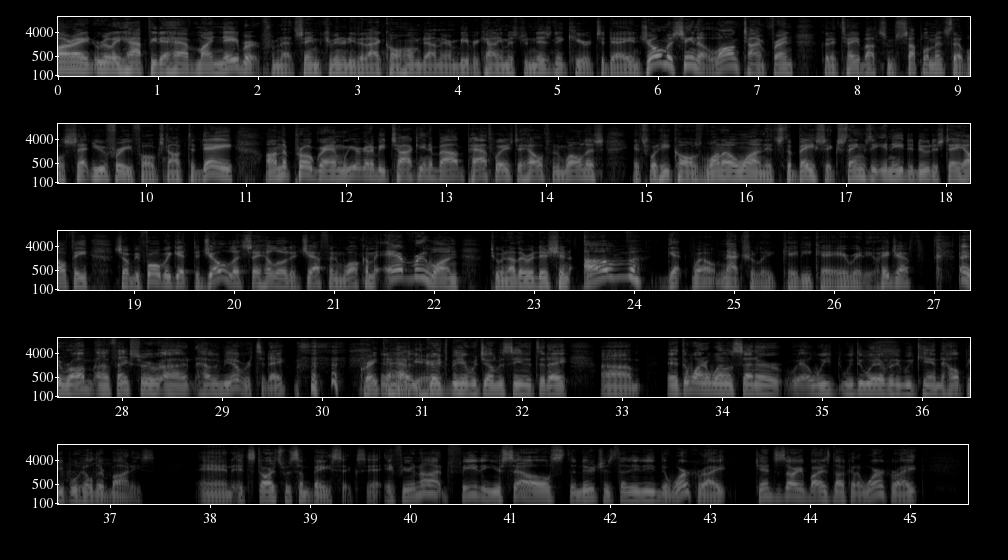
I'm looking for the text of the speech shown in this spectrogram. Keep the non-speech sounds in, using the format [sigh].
All right, really happy to have my neighbor from that same community that I call home down there in Beaver County, Mr. Nisnik, here today. And Joe Messina, longtime friend, going to tell you about some supplements that will set you free, folks. Now, today on the program, we are going to be talking about pathways to health and wellness. It's what he calls 101. It's the basics, things that you need to do to stay healthy. So before we get to Joe, let's say hello to Jeff and welcome everyone to another edition of Get Well Naturally, KDKA Radio. Hey, Jeff. Hey, Rob. Uh, thanks for uh, having me over today. [laughs] Great to And, have uh, you it's here. Great to be here with Joe Messina today. Um, at the Winer Wellness Center, we, we we do everything we can to help people heal their bodies. And it starts with some basics. If you're not feeding your cells the nutrients that they need to work right, chances are your body's not going to work right.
